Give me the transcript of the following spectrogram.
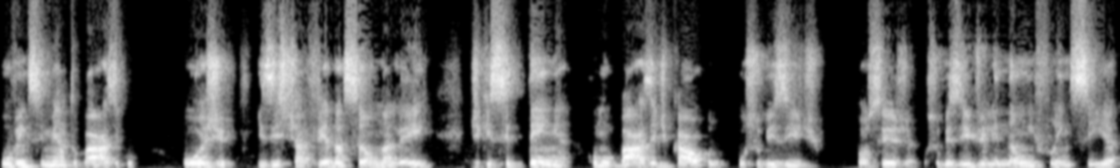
o vencimento básico, Hoje, existe a vedação na lei de que se tenha como base de cálculo o subsídio. Ou seja, o subsídio ele não influencia,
